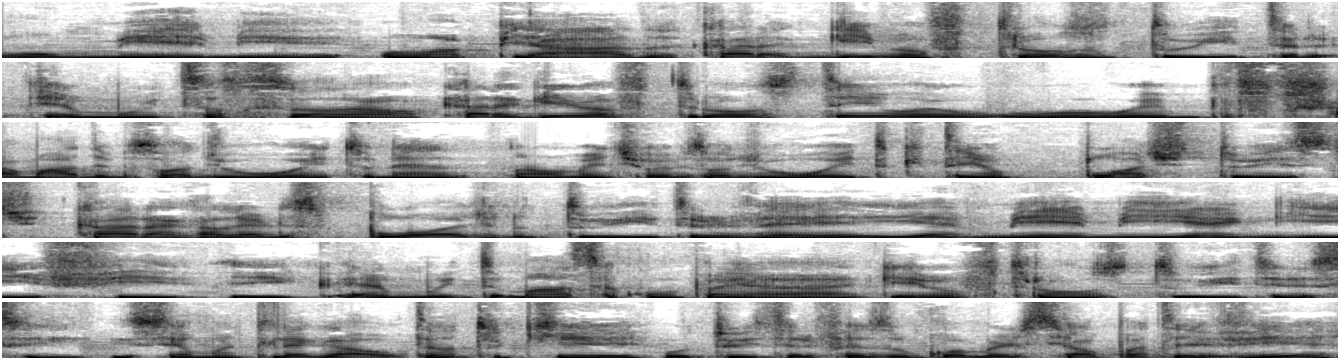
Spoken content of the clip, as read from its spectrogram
Um meme, uma piada. Cara, Game of Thrones no Twitter é muito sensacional. Cara, Game of Thrones tem o, o, o chamado episódio 8, né? Normalmente é o episódio 8 que tem o plot twist. Cara, a galera explode no Twitter, velho. E é meme, e é gif. E é muito massa acompanhar Game of Thrones no Twitter, assim. Isso é muito legal. Tanto que o Twitter fez um comercial pra TV.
